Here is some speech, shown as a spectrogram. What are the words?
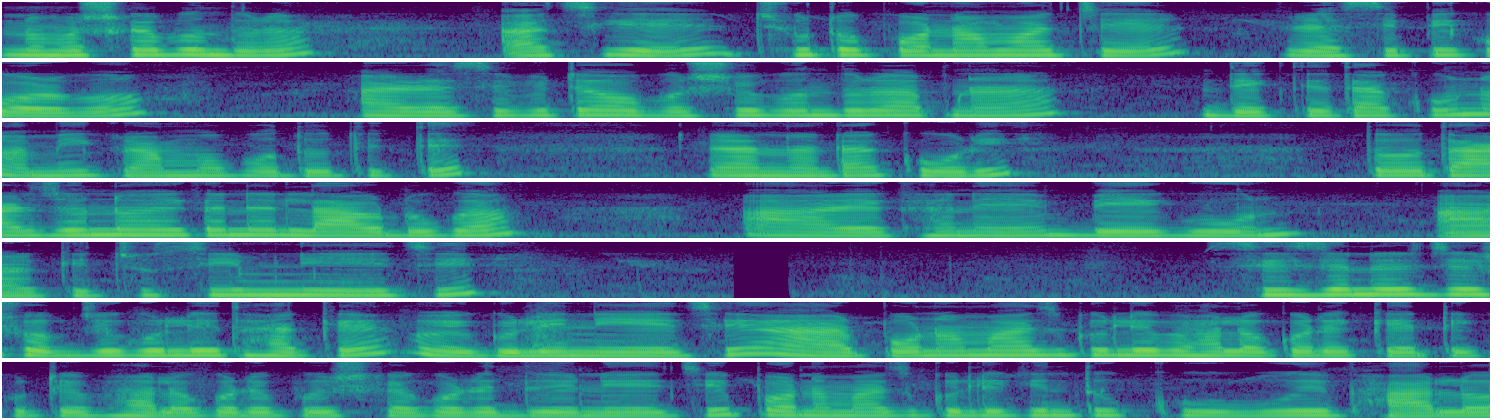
নমস্কার বন্ধুরা। আজকে ছোটো পোনা মাছের রেসিপি করব। আর রেসিপিটা অবশ্যই বন্ধুরা আপনারা দেখতে থাকুন। আমি গ্রাম্য পদ্ধতিতে রান্নাটা করি। তো তার জন্য এখানে লাউডুগা আর এখানে বেগুন, আর কিছু সিম নিয়েছি। সিজনের যে সবজিগুলি থাকে, ওইগুলি নিয়েছি। আর পোনা মাছগুলি ভালো করে কেটে কুটে, ভালো করে পরিষ্কার করে ধুয়ে নিয়েছি। পোনা মাছগুলি কিন্তু খুবই ভালো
